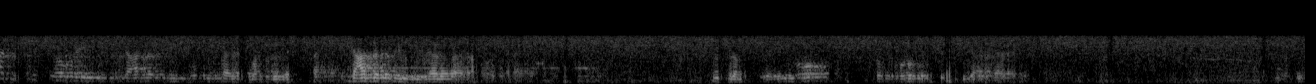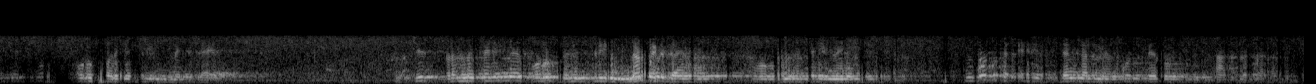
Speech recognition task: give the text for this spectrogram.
हो गई चादर की चादर से भी डर पैदा है ब्रह्मचरी हो तो पुरुष पुरुष स्त्री गए जिस ब्रह्मचरी में पुरुष स्त्री न मिट गए वो ब्रह्मचरी नहीं बुद्ध एक जंगल में कुछ के साधना कर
